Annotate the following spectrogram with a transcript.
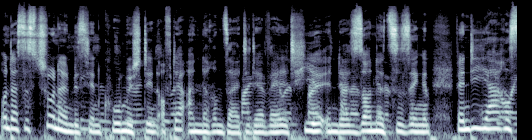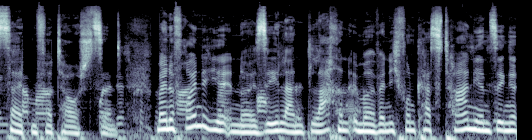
und das ist schon ein bisschen komisch, den auf der anderen Seite der Welt hier in der Sonne zu singen, wenn die Jahreszeiten vertauscht sind. Meine Freunde hier in Neuseeland lachen immer, wenn ich von Kastanien singe,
